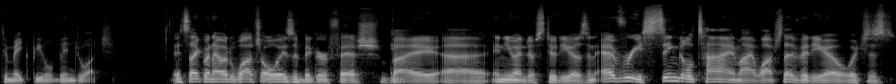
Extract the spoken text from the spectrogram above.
to make people binge watch. It's like when I would watch Always a Bigger Fish by uh, Innuendo Studios, and every single time I watch that video, which is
